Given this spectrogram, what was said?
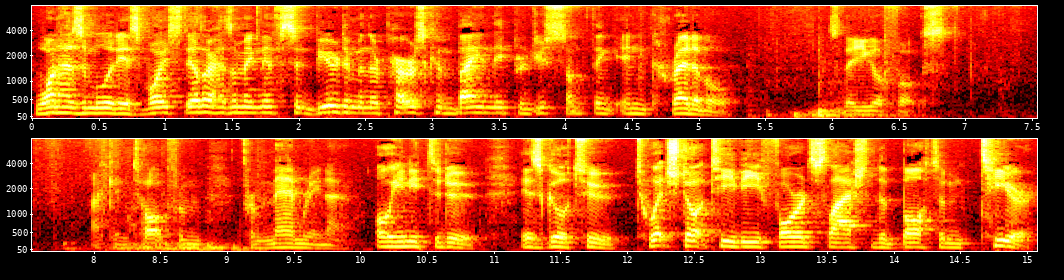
one has a melodious voice, the other has a magnificent beard, and when their powers combine, they produce something incredible. So there you go, folks. I can talk from, from memory now. All you need to do is go to twitch.tv forward slash the bottom tier.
